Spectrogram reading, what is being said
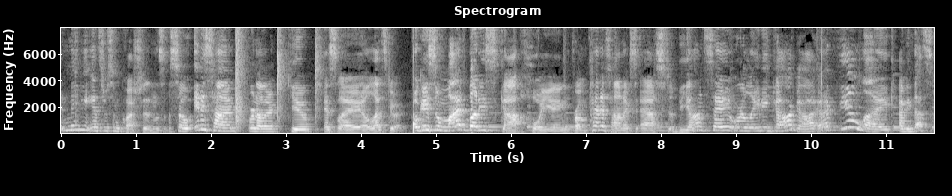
and maybe answer some questions. So it is time for another Q and Slay, let's do it. Okay, so my buddy Scott Hoying from Pentatonix asked Beyonce or Lady Gaga and I feel like, I mean that's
